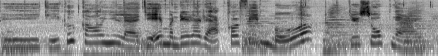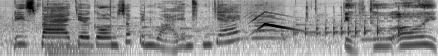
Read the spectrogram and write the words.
thì chị cứ coi như là chị em mình đi ra rạp coi phim bữa Chứ suốt ngày đi spa chơi golf shopping hoài em cũng chán. Tiểu thư ơi,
